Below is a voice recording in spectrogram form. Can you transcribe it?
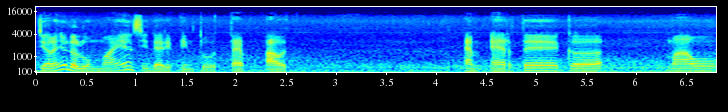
Jalannya udah lumayan sih dari pintu tap out MRT ke mau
